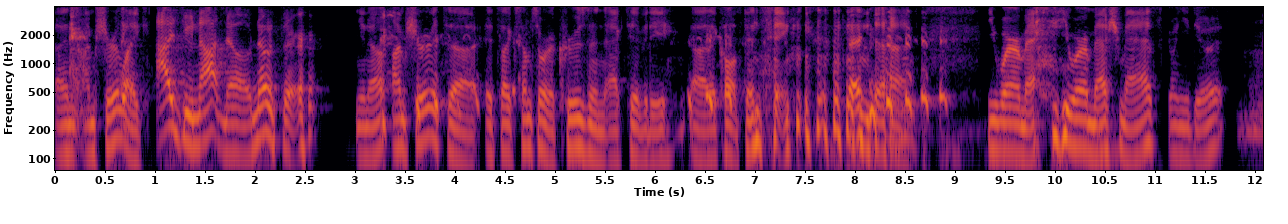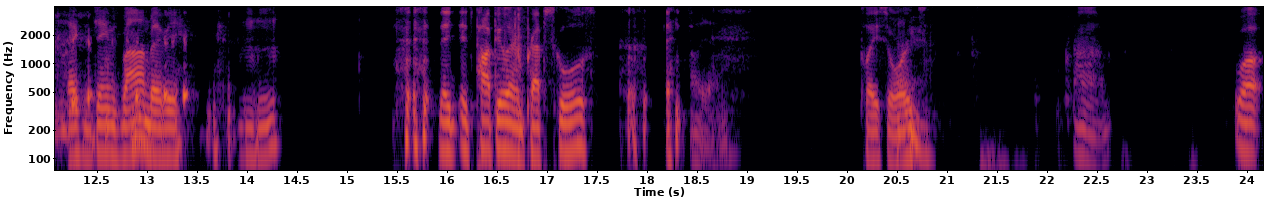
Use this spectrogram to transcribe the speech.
And I'm sure, like I do not know, no sir. you know, I'm sure it's a it's like some sort of cruising activity. Uh, they call it fencing. and, uh, you wear a ma- you wear a mesh mask when you do it. Back to James Bond, baby. hmm it's popular in prep schools. Oh yeah. play swords. Um, well,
